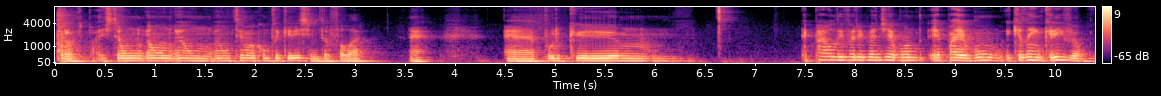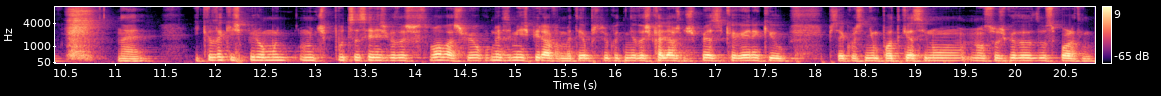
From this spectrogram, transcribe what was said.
pronto, pá, isto é um, é, um, é, um, é um tema complicadíssimo de eu falar. É. Uh, porque. Um, epá, Oliver e Benji é bom, epá, é bom, aquilo é incrível, não é? Aquilo é que inspirou muito, muitos putos a serem jogadores de futebol, acho eu, pelo menos a mim inspirava-me, até perceber que eu tinha dois calhaus nos pés e caguei naquilo. Por isso é que eu tinha um podcast e não, não sou jogador do Sporting,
